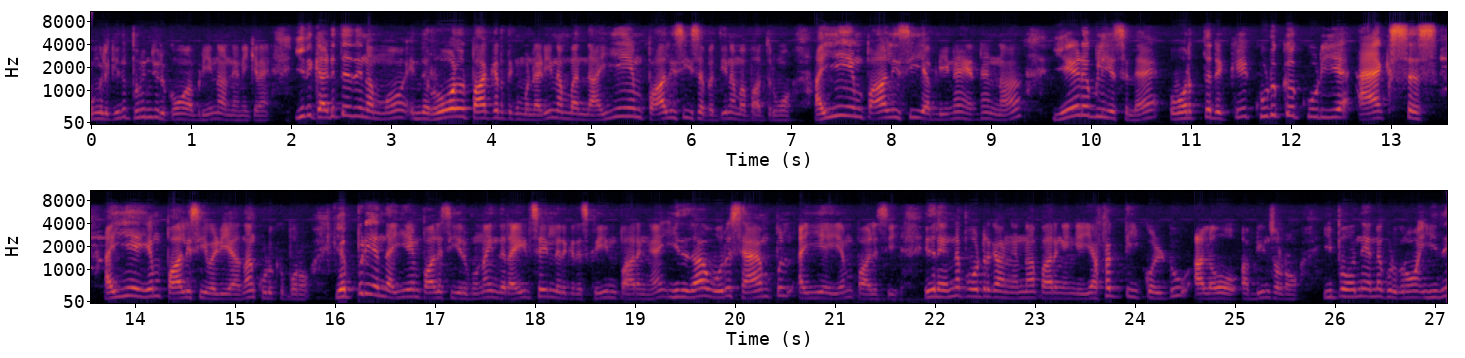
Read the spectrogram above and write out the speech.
உங்களுக்கு இது புரிஞ்சிருக்கும் அப்படின்னு நான் நினைக்கிறேன். இதுக்கு அடுத்தது நம்ம இந்த ரோல் பார்க்கறதுக்கு முன்னாடி நம்ம அந்த ஐஏஎம் பாலிசிஸை பத்தி நம்ம பார்த்துருவோம் ஐஏஎம் பாலிசி அப்படின்னா என்னன்னா ஏடபிள்யூஎஸ்ல ஒருத்தருக்கு கொடுக்கக்கூடிய ஆக்சஸ் ஐஏஎம் பாலிசி வழியா தான் கொடுக்க போறோம். எப்படி அந்த ஐஏஎம் பாலிசி இருக்கும்னா இந்த ரைட் சைடில் இருக்கிற ஸ்க்ரீன் பாருங்க. இதுதான் ஒரு சாம்பிள் ஐஏஎம் பாலிசி இதுல என்ன போட்டிருக்காங்கன்னா பாருங்க இங்க எஃபெக்ட் ஈக்குவல் டு அலோ அப்படின்னு சொல்றோம். இப்போ வந்து என்ன கொடுக்குறோம்? இது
